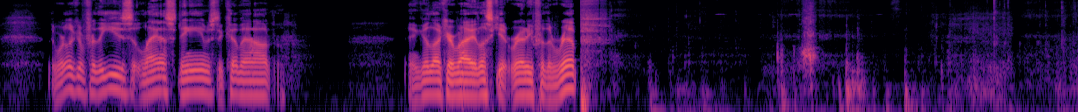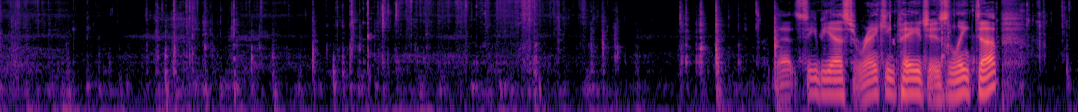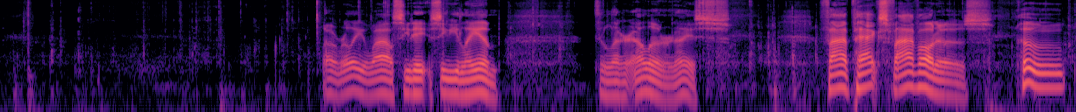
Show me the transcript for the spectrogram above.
we're looking for these last names to come out. And good luck, everybody. Let's get ready for the rip. That CBS ranking page is linked up. Oh, really? Wow. CD, CeeDee Lamb to the letter L owner. Nice. Five packs, five autos. Hope.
